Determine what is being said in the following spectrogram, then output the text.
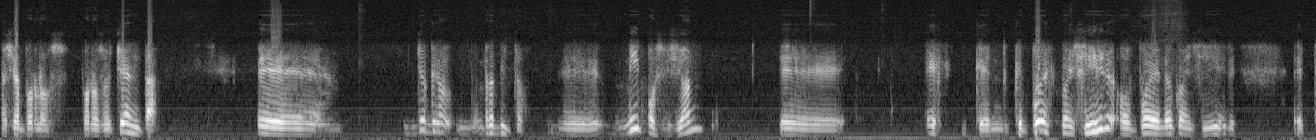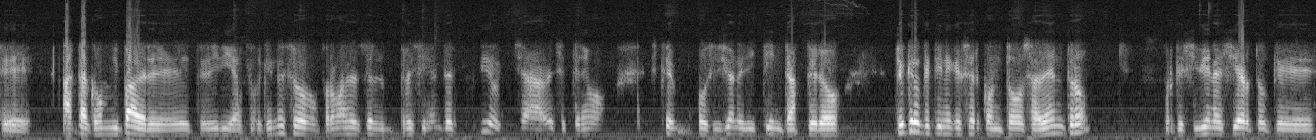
allá por los por los 80. Eh, yo creo, repito, eh, mi posición eh, es que, que puedes coincidir o puede no coincidir este hasta con mi padre, te diría, porque en eso, por más de ser presidente del partido, ya a veces tenemos este, posiciones distintas, pero yo creo que tiene que ser con todos adentro, porque si bien es cierto que,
